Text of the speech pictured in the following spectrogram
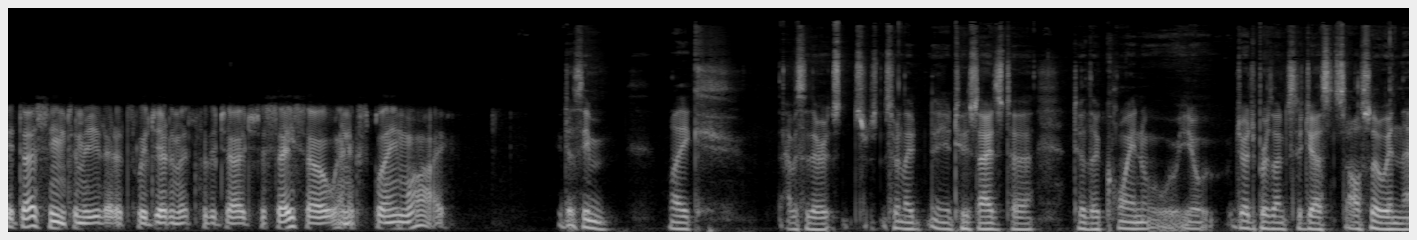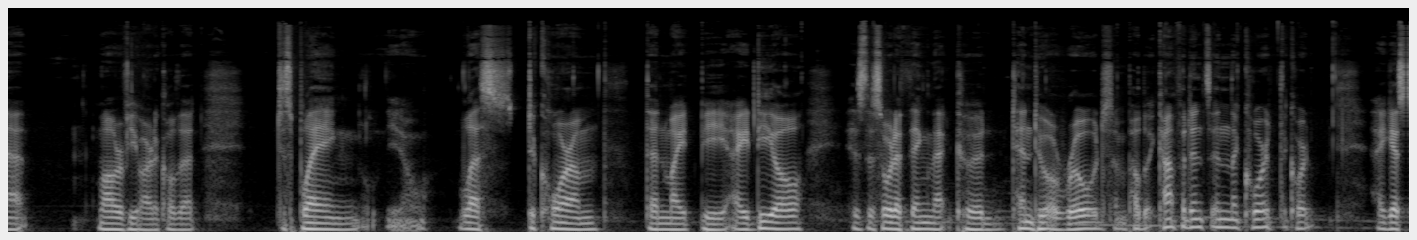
it does seem to me that it's legitimate for the judge to say so and explain why. It does seem like obviously there's certainly you know, two sides to to the coin. You know, Judge Berzon suggests also in that law review article that displaying you know less decorum than might be ideal is the sort of thing that could tend to erode some public confidence in the court. The court, I guess,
